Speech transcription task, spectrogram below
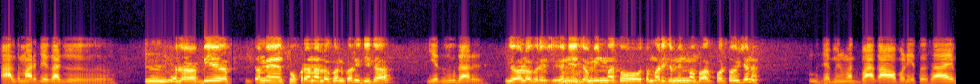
હાલ તો મારે ભેગા જ એટલે બે તમે છોકરાના લગ્ન કરી દીધા? એ તો જુદા રહે એ અલગ રહે છે. એની જમીનમાં તો તમારી જમીનમાં ભાગ પડતો હોય છે ને? જમીનમાં ભાગ આવે પણ એ તો સાહેબ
